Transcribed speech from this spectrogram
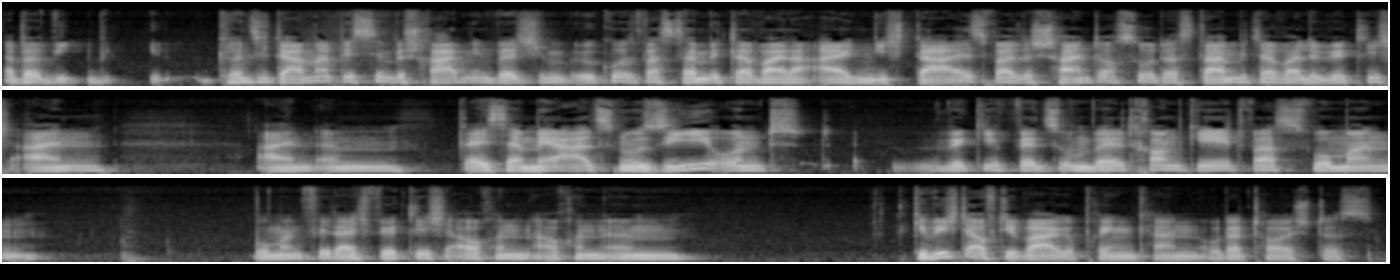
Aber wie, können Sie da mal ein bisschen beschreiben, in welchem Öko, was da mittlerweile eigentlich da ist? Weil es scheint doch so, dass da mittlerweile wirklich ein, ein ähm, da ist ja mehr als nur Sie und wirklich, wenn es um Weltraum geht, was, wo man, wo man vielleicht wirklich auch ein, auch ein ähm, Gewicht auf die Waage bringen kann oder täuscht es?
